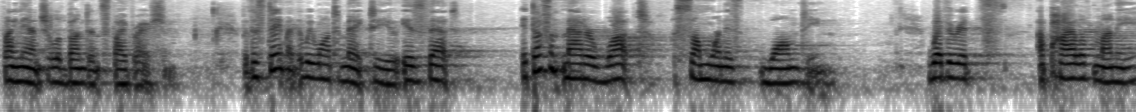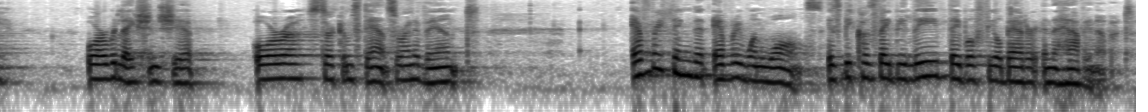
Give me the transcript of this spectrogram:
financial abundance vibration. But the statement that we want to make to you is that it doesn't matter what someone is wanting, whether it's a pile of money or a relationship or a circumstance or an event, everything that everyone wants is because they believe they will feel better in the having of it.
